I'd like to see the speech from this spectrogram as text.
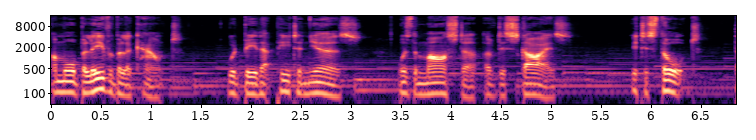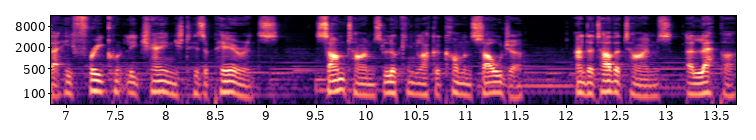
A more believable account would be that Peter Niers was the master of disguise. It is thought that he frequently changed his appearance, sometimes looking like a common soldier, and at other times a leper.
